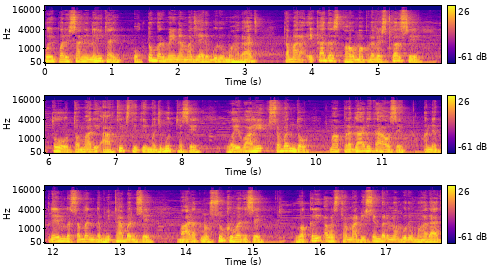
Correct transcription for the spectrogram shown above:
કોઈ પરેશાની નહીં થાય, ઓક્ટોબર મહિનામાં જ્યારે ગુરુ મહારાજ તમારા એકાદશ ભાવમાં પ્રવેશ કરશે, તો તમારી આર્થિક સ્થિતિ મજબૂત થશે. વૈવાહિક સંબંધોમાં પ્રગાઢતા આવશે અને પ્રેમ સંબંધ મીઠા બનશે, બાળકનું સુખ વધશે. વક્રી અવસ્થામાં ડિસેમ્બરમાં ગુરુ મહારાજ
